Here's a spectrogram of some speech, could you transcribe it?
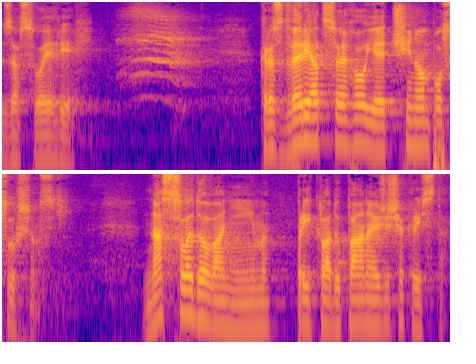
za svoje hriechy. Krst veriaceho je činom poslušnosti, nasledovaním príkladu pána Ježiša Krista.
